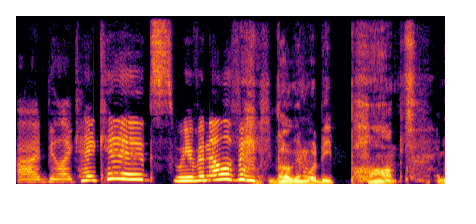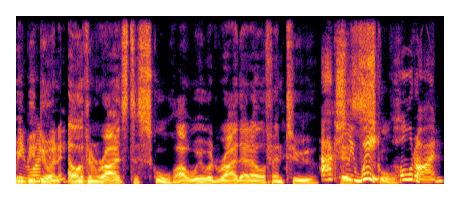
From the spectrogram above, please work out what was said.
I'd be like, hey kids, we have an elephant. Logan would be pumped. And we'd be doing be. elephant rides to school. Uh, we would ride that elephant to Actually, wait, school. hold on.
